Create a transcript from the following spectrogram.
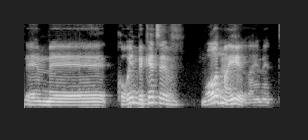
והם אה, קורים בקצב מאוד מהיר, האמת.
